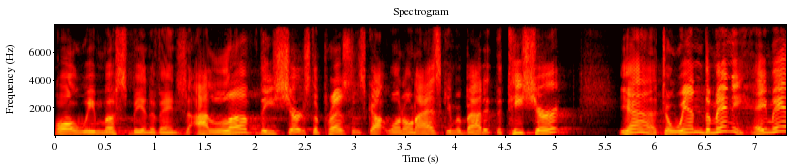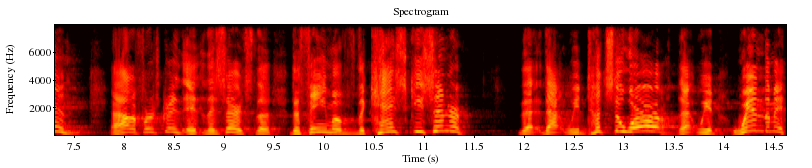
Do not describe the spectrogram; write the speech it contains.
Oh, we must be an evangelist. I love these shirts. The president's got one on. I asked him about it. The t-shirt, yeah, to win the many. Amen. Out of First Corinthians, it's there. It's the, the theme of the Caskey Center that, that we'd touch the world, that we'd win the many.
